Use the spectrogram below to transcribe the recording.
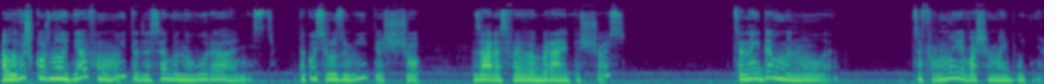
Але ви ж кожного дня формуєте для себе нову реальність. Так ось розумійте, що зараз ви вибираєте щось, це не йде в минуле, це формує ваше майбутнє.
